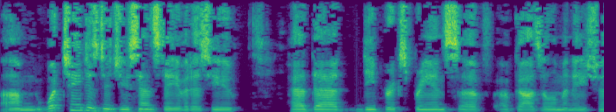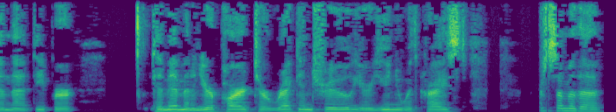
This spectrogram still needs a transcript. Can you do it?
Um, what changes did you sense, David, as you had that deeper experience of, of God's illumination, that deeper commitment on your part to reckon true your union with Christ? some of the,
